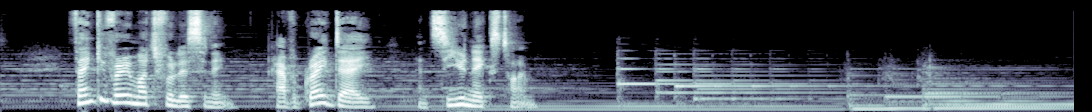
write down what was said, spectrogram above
Thank you very much for listening. Have a great day and see you next time.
